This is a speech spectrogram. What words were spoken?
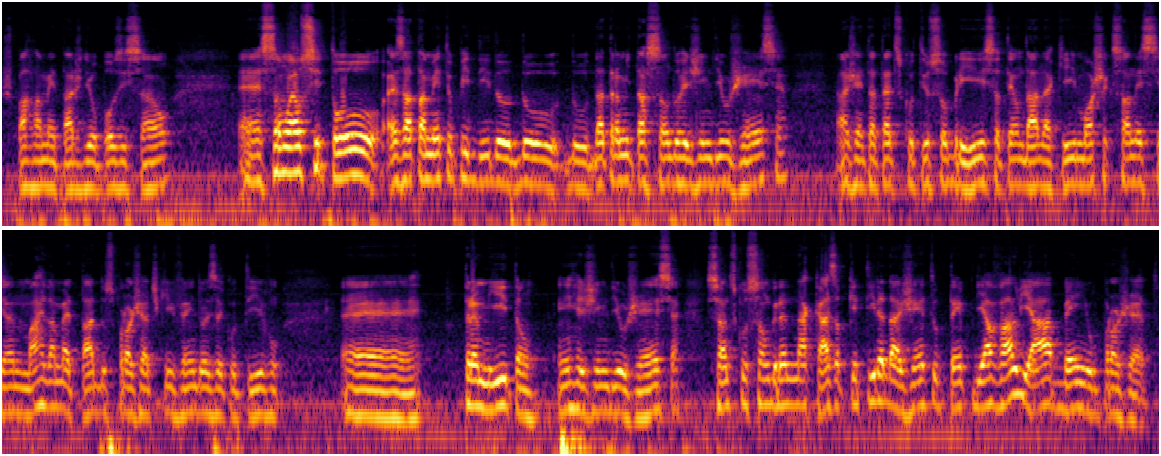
os parlamentares de oposição. É, Samuel citou exatamente o pedido do, do, da tramitação do regime de urgência. A gente até discutiu sobre isso. Eu tenho um dado aqui, mostra que só nesse ano mais da metade dos projetos que vêm do Executivo é, tramitam em regime de urgência. Isso é uma discussão grande na casa, porque tira da gente o tempo de avaliar bem o projeto.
